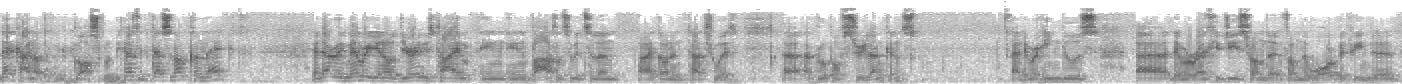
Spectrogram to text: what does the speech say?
that kind of gospel, because it does not connect. And I remember, you know, during this time in, in Basel, Switzerland, I got in touch with uh, a group of Sri Lankans. Uh, they were Hindus. Uh, they were refugees from the from the war between the,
